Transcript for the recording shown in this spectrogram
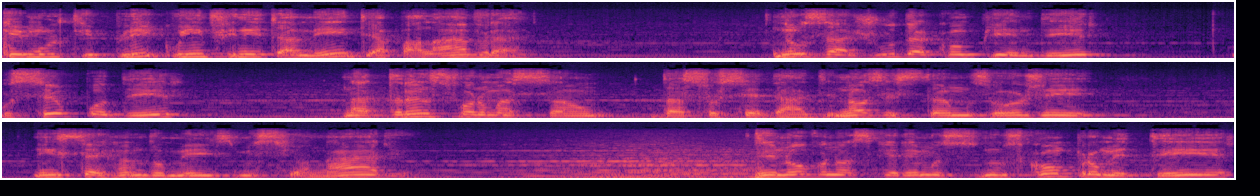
que multiplicam infinitamente a palavra nos ajuda a compreender o seu poder na transformação da sociedade. Nós estamos hoje encerrando o mês missionário. De novo, nós queremos nos comprometer,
